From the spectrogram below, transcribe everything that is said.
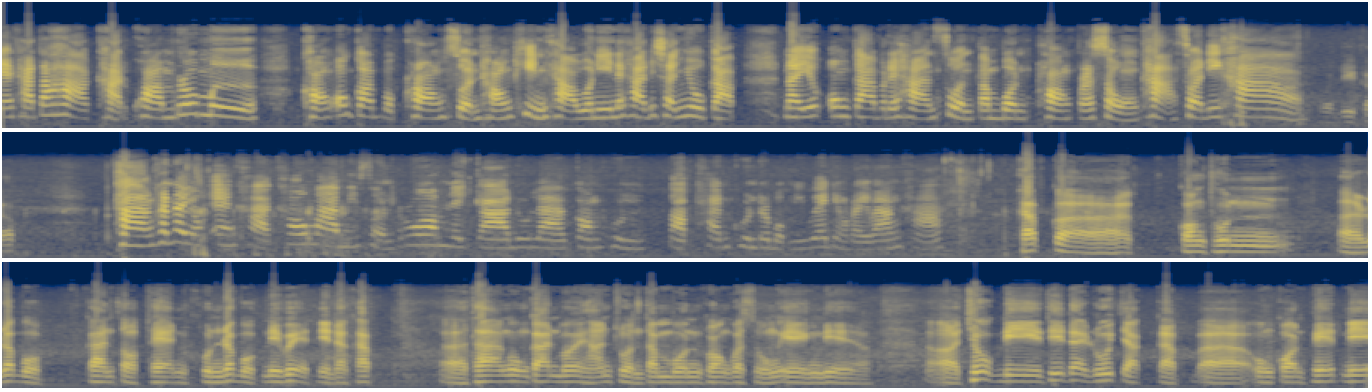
นะคะถ้าหากขาดความร่วมมือขององค์กรปกครองส่วนท้องถิ่นค่ะวันนี้นะคะที่ฉันอยู่กับนายกองค์การบริหารส่วนตำบลคลองประสงค์ค่ะ สวัสดีค่ะ สวัสดีครับ ทางท่านนายกเองค่ะเข้ามามีส่วนร่วมในการดูแลกองทุนตอบแทนคุณระบบนิเวศอย่างไรบ้างคะครับก็กองทุนระบบการตอบแทนคุณระบบนิเวศนี่นะครับทางองค์การบริหารส่วนตำบลคลองประสงค์เองเนี่ยโชคดีที่ได้รู้จักกับอองค์กรเพจนี้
